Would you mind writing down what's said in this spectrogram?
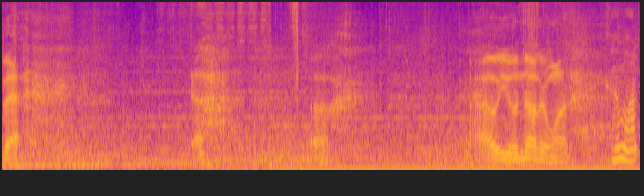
Bet. Uh, uh, I owe you another one. Come on.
